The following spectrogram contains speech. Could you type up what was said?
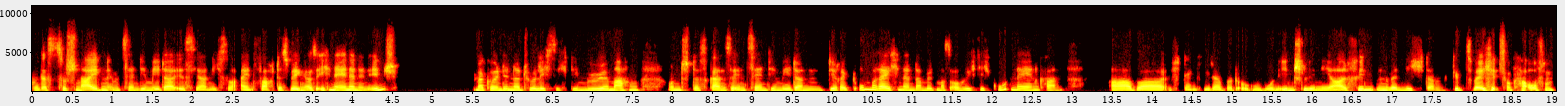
Und das zu schneiden im Zentimeter ist ja nicht so einfach. Deswegen, also ich nenne in Inch. Man könnte natürlich sich die Mühe machen und das Ganze in Zentimetern direkt umrechnen, damit man es auch richtig gut nähen kann. Aber ich denke, jeder wird irgendwo ein Inch-Lineal finden. Wenn nicht, dann gibt es welche zu kaufen.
